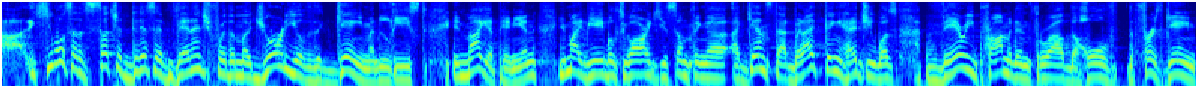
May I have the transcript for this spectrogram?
uh, he was at such a disadvantage for the majority of the game, at least in my opinion. You might be able to argue something uh, against that, but I think Hedgy was very prominent throughout the whole the first game.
